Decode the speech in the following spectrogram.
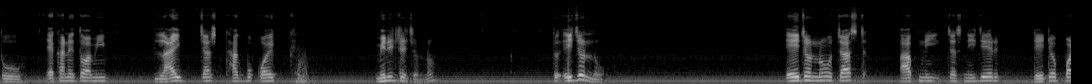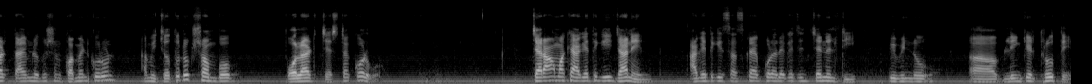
তো এখানে তো আমি লাইভ জাস্ট থাকব কয়েক মিনিটের জন্য। তো এই জন্য এই জন্য জাস্ট আপনি জাস্ট নিজের date of birth time location comment করুন। আমি যতটুকু সম্ভব বলার চেষ্টা করব। যারা আমাকে আগে থেকেই জানেন, আগে থেকেই সাবস্ক্রাইব করে রেখেছেন চ্যানেলটি বিভিন্ন লিঙ্কের থ্রুতে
